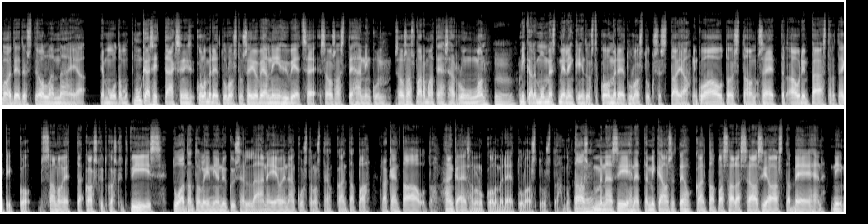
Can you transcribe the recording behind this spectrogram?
voi tietysti olla näin ja ja muuta, mutta mun käsittääkseni 3D-tulostus ei ole vielä niin hyvin, että se, se osasi tehdä niin kuin, se osasi varmaan tehdä sen rungon, mm. mikä oli mun mielestä mielenkiintoista 3D-tulostuksesta ja niin kuin autoista on se, että Audin päästrategikko sanoi, että 2025 tuotantolinja nykyisellään ei ole enää kustannustehokkain tapa rakentaa auto. Hänkään ei sanonut 3D-tulostusta, mutta taas kun mennään siihen, että mikä on se tehokkain tapa saada se asia A-sta b niin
